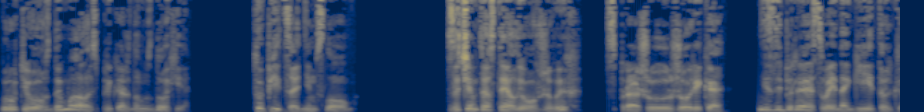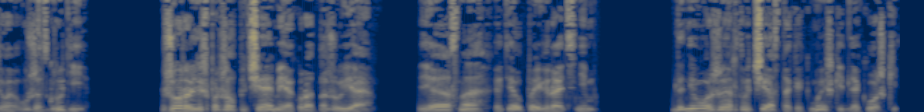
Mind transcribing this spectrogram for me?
Грудь его вздымалась при каждом вздохе. Тупица, одним словом. «Зачем ты оставил его в живых?» — спрашиваю Жорика, не забирая своей ноги только уже с груди. Жора лишь пожал плечами, аккуратно жуя. Ясно, хотел поиграть с ним. Для него жертвы часто как мышки для кошки.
